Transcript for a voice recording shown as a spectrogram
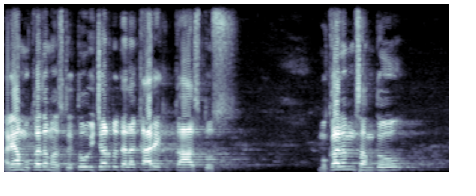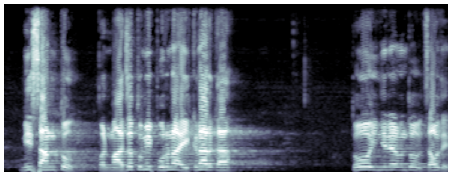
आणि हा मुकादम हसतोय तो विचारतो त्याला का रे का असतोस? मुकादम सांगतो मी सांगतो पण माझं तुम्ही पूर्ण ऐकणार का? तो इंजिनियर म्हणतो जाऊ दे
